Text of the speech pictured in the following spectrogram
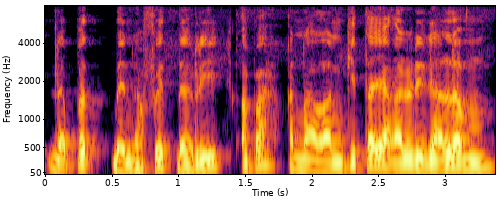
dapat benefit dari apa kenalan kita yang ada di dalam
